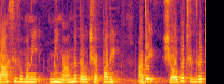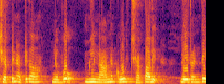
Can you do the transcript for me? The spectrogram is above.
రాసివ్వమని మీ నాన్నతో చెప్పాలి. అదే శోభచంద్ర చెప్పినట్టుగా నువ్వు మీ నాన్నకు చెప్పాలి. లేదంటే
